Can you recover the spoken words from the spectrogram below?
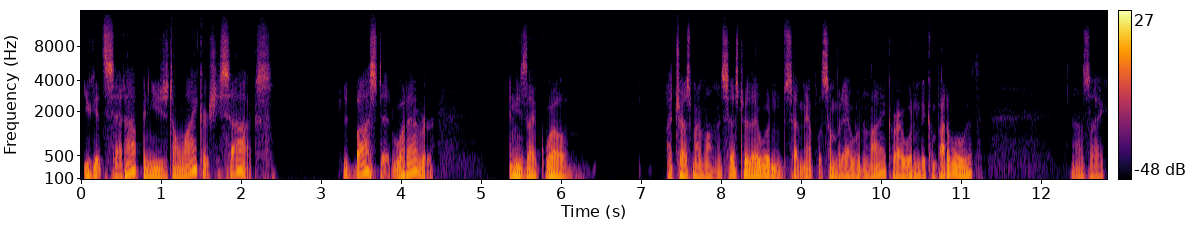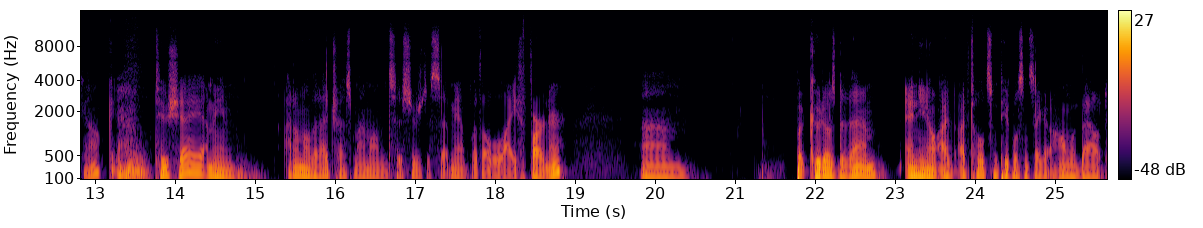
you get set up and you just don't like her. She sucks. She's busted, whatever. And he's like, Well, I trust my mom and sister. They wouldn't set me up with somebody I wouldn't like or I wouldn't be compatible with. And I was like, Okay, touche. I mean, I don't know that I trust my mom and sisters to set me up with a life partner. Um, but kudos to them. And you know, I've I've told some people since I got home about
